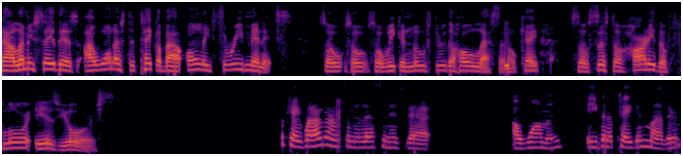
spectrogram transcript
Now, let me say this. I want us to take about only three minutes so so so we can move through the whole lesson, okay? So, Sister Hardy, the floor is yours. Okay, what I learned from the lesson is that a woman, even a pagan mother,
